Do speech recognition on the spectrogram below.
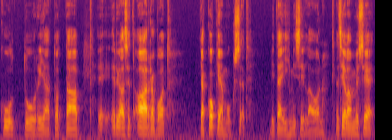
kulttuuri ja tota, erilaiset arvot ja kokemukset, mitä ihmisillä on. Ja siellä on myös se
